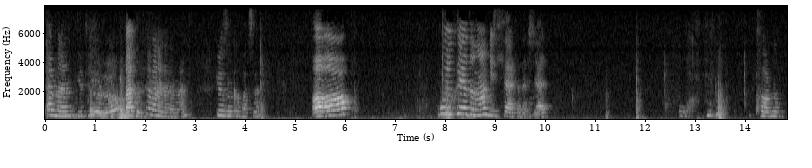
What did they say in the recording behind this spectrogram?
Hemen getiriyorum. Bakın. Hemen hemen hemen. Gözünü kapat sen. Hop. Bu uykuya dalan birisi arkadaşlar. Karnım.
